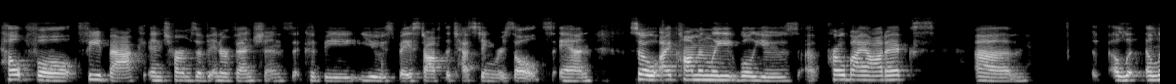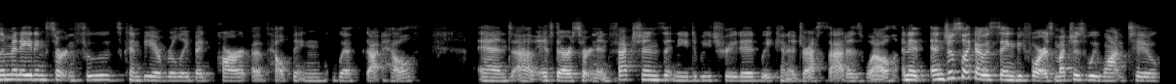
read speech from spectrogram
helpful feedback in terms of interventions that could be used based off the testing results. And so I commonly will use uh, probiotics, um, el- eliminating certain foods can be a really big part of helping with gut health. And uh, if there are certain infections that need to be treated, we can address that as well. And it, and just like I was saying before, as much as we want to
